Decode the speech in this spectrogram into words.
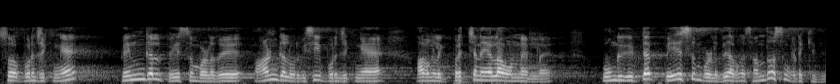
ஸோ புரிஞ்சுக்குங்க. பெண்கள் பேசும் பொழுது ஆண்கள் ஒரு விஷயம் புரிஞ்சுக்குங்க. அவங்களுக்கு பிரச்சனையெல்லாம் ஒன்றும் இல்லை. உங்ககிட்ட பேசும் பொழுது அவங்க சந்தோஷம் கிடைக்குது.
